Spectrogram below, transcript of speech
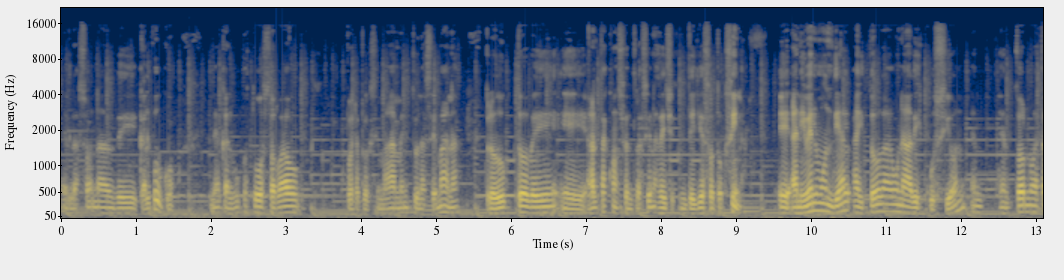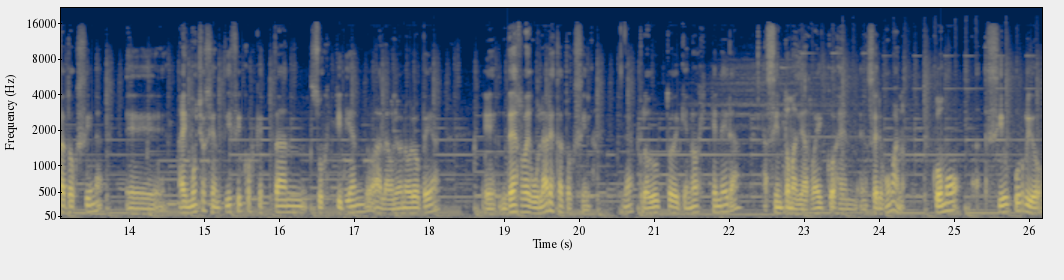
en la zona de Calbuco. Ya Calbuco estuvo cerrado por aproximadamente una semana, producto de eh, altas concentraciones de, de yesotoxina. Eh, a nivel mundial hay toda una discusión en, torno a esta toxina. hay muchos científicos que están sugiriendo a la Unión Europea desregular esta toxina, producto de que no genera síntomas diarreicos en, seres humanos, como sí ocurrió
